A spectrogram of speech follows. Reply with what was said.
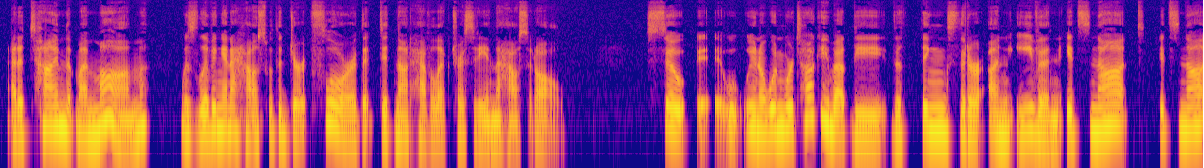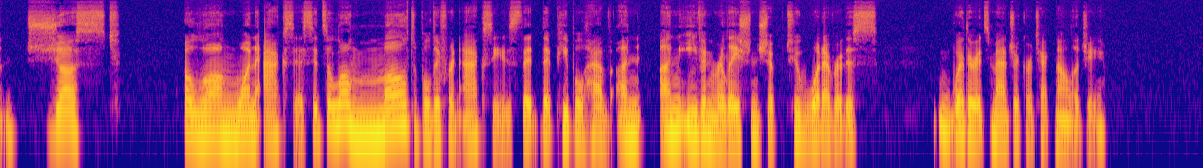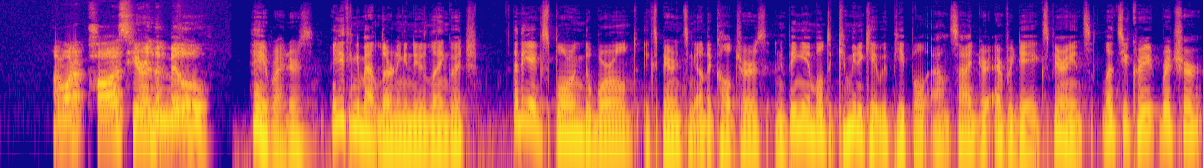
at a time that my mom was living in a house with a dirt floor that did not have electricity in the house at all. So, you know, when we're talking about the the things that are uneven, it's not it's not just along one axis. It's along multiple different axes that that people have an uneven relationship to whatever this whether it's magic or technology. I want to pause here in the middle. Hey writers, are you thinking about learning a new language? I think exploring the world, experiencing other cultures, and being able to communicate with people outside your everyday experience lets you create richer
